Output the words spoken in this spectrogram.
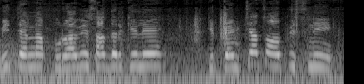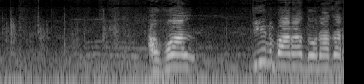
मी त्यांना पुरावे सादर केले की त्यांच्याच ऑफिसनी अहवाल तीन बारा दोन हजार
